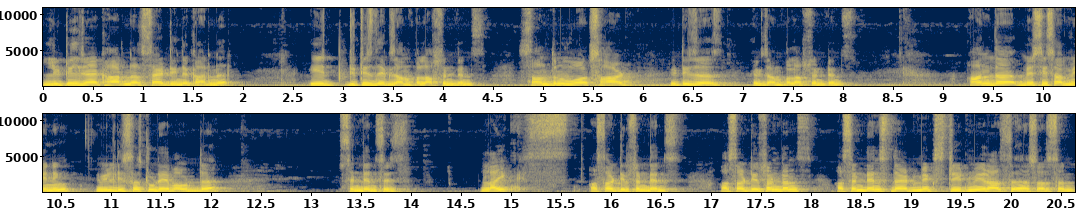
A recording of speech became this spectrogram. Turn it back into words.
little Jack Horner sat in a corner it is the example of sentence Shantanu works hard it is example of sentence on the basis of meaning, we will discuss today about the sentences. Like assertive sentence. Assertive sentence, a sentence that makes statement as assertion.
